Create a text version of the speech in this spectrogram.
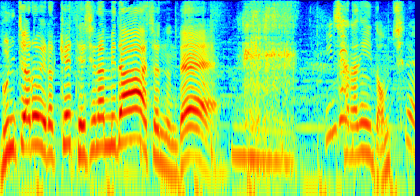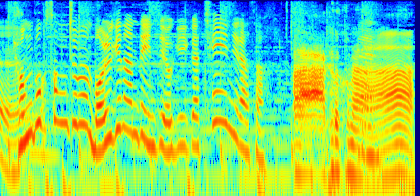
문자로 이렇게 대신합니다 하셨는데 이제 사랑이 넘치네. 경북 성주면 멀긴 한데 이제 여기가 체인이라서 아 그렇구나.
